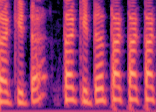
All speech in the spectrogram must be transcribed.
takita takita takita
